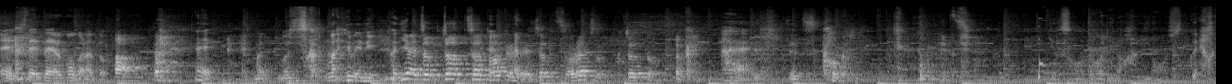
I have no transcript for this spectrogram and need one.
ええしていただこうかなと。あ。えまマジですか？え真面目に。いやちょちょちょっと待ってください。ちょっとそれはちょっとちょっと。わかるはい。絶好か予想通りの反応をしてくれまし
